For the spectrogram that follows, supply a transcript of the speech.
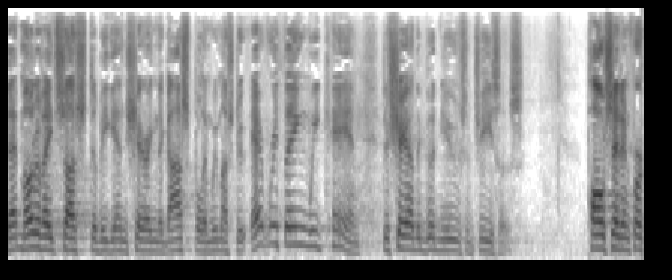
That motivates us to begin sharing the gospel, and we must do everything we can to share the good news of Jesus. Paul said in 1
